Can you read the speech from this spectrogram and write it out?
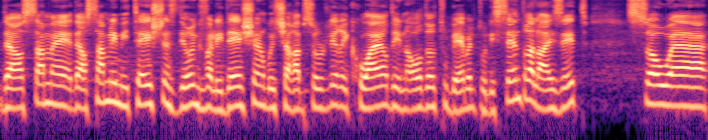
There are some there are some limitations during validation which are absolutely required in order to be able to decentralize it. So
